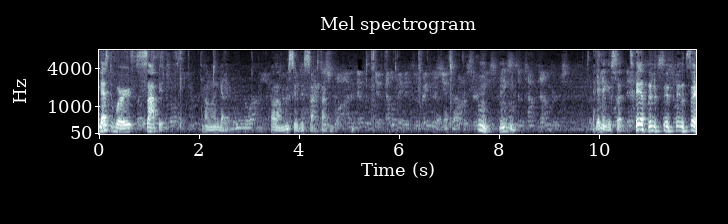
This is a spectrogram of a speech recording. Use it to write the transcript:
That's the word. Sop it. Hold on, got it. Hold on, let me see what this sop's talking about. Yeah, that's not this. Mm, mm-mm. That nigga sucked the tail in the shit. nigga say,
